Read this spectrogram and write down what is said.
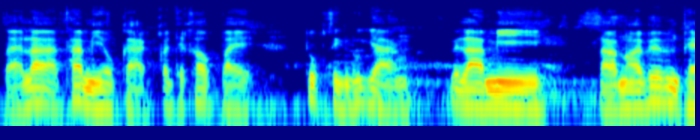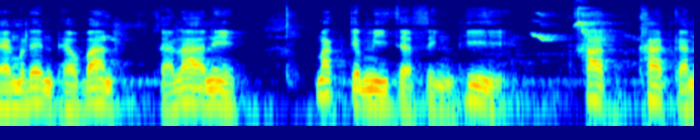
แต่ละถ้ามีโอกาสก็จะเข้าไปทุกสิ่งทุกอย่าง เวลามีสาวน้อยเพชรเป็นแพงมาเล่นแถวบ้านสายล่านี่มักจะมีแต่สิ่งที่คาดคาดกัน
